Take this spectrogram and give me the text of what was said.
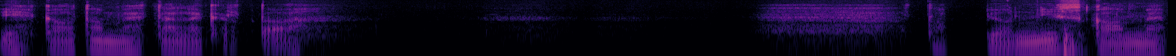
Ehkä otamme tällä kertaa on niskaamme.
